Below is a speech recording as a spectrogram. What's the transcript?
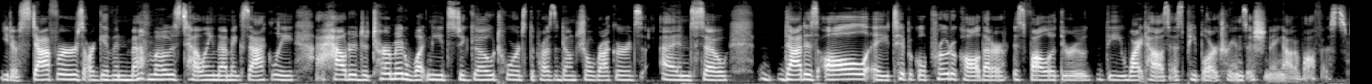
You know, staffers are given memos telling them exactly how to determine what needs to go towards the presidential records. And so that is all a typical protocol that are, is followed through the White House as people are transitioning out of office.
